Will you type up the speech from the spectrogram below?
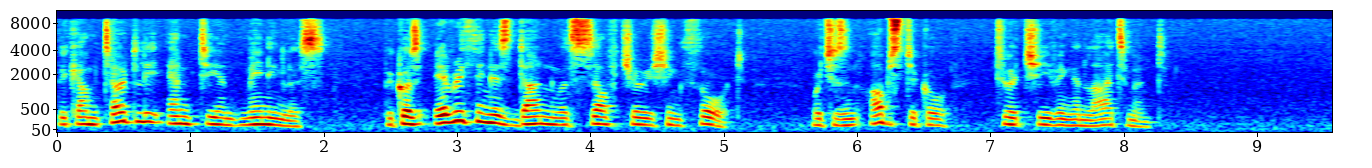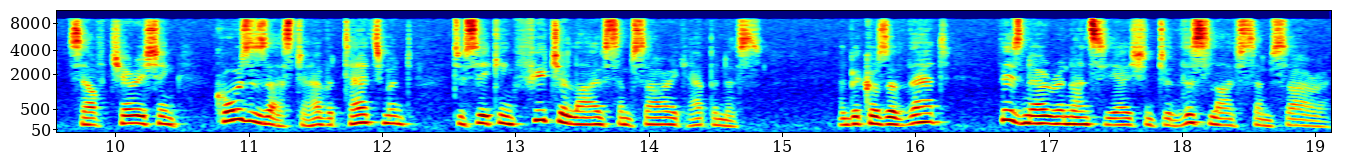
become totally empty and meaningless because everything is done with self-cherishing thought, which is an obstacle to achieving enlightenment. Self-cherishing causes us to have attachment to seeking future lives samsaric happiness, and because of that, there's no renunciation to this life's samsara.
